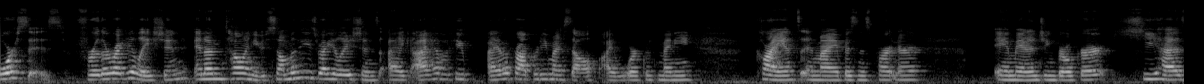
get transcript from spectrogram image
forces further regulation and i'm telling you some of these regulations i, I have a few i have a property myself. I work with many clients and my business partner and managing broker. He has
